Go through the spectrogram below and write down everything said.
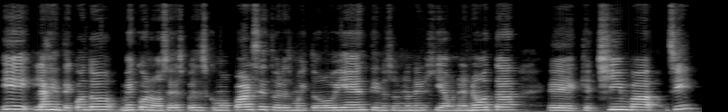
Y la gente cuando me conoce después es como, parce, tú eres muy todo bien, tienes una energía, una nota, eh, qué chimba, ¿sí?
